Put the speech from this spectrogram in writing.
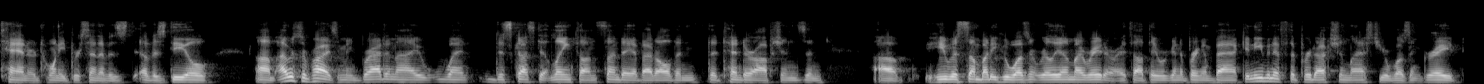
10 or 20 percent of his of his deal. Um, I was surprised. I mean, Brad and I went discussed at length on Sunday about all the the tender options, and uh, he was somebody who wasn't really on my radar. I thought they were going to bring him back, and even if the production last year wasn't great,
